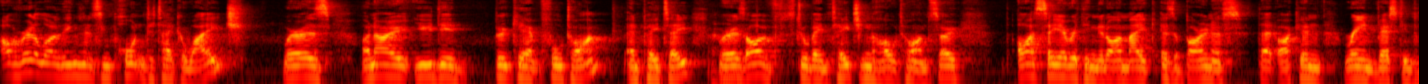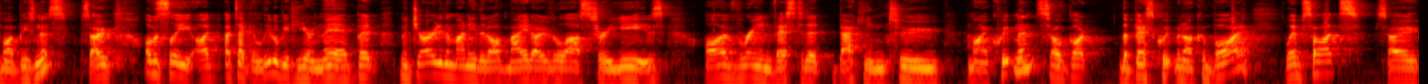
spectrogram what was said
I've read a lot of things and it's important to take a wage. Whereas I know you did boot camp full time and PT, whereas I've still been teaching the whole time. So I see everything that I make as a bonus that I can reinvest into my business. So obviously, I, I, take a little bit here and there, but majority of the money that I've made over the last three years, I've reinvested it back into my equipment. So I've got the best equipment I can buy, websites. So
